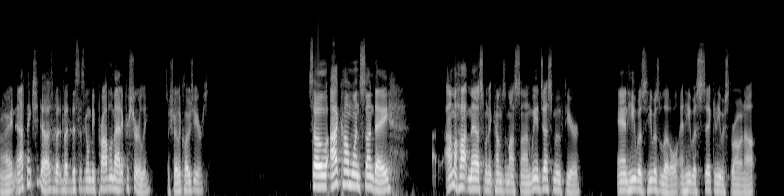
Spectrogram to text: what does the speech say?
All right, and I think she does, but but this is going to be problematic for Shirley. So Shirley, close your ears. So I come one Sunday. I'm a hot mess when it comes to my son. We had just moved here, and he was he was little, and he was sick, and he was throwing up.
